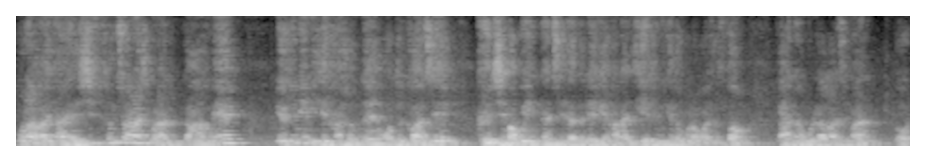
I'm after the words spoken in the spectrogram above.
돌아가, 아니, 승천하시고 난 다음에 예수님이 이제 가셨네. 어떡하지? 근심하고 있는 제자들에게 하나님 예수님께서 뭐라고 하셨어? 나는 올라가지만 너,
